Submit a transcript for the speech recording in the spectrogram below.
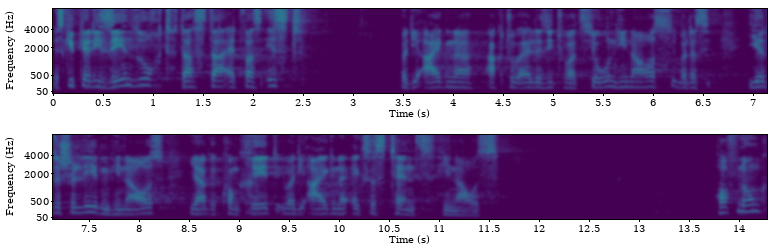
Es gibt ja die Sehnsucht, dass da etwas ist, über die eigene aktuelle Situation hinaus, über das irdische Leben hinaus, ja konkret über die eigene Existenz hinaus. Hoffnung,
